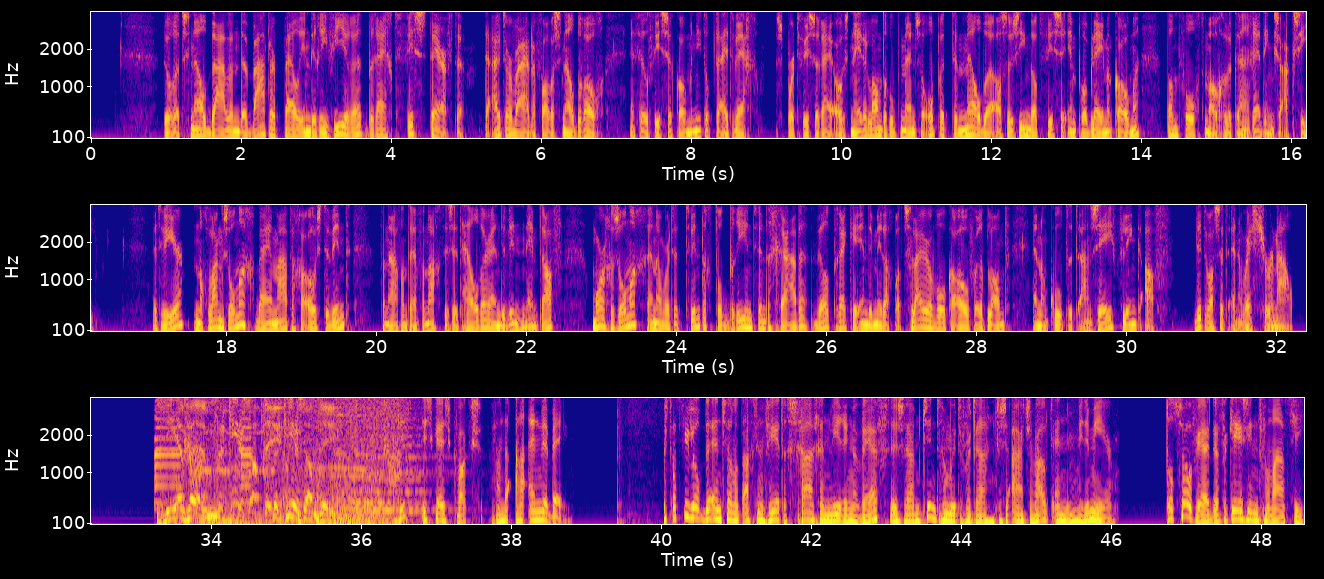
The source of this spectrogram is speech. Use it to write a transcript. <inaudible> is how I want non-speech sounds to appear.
Door het snel dalende waterpeil in de rivieren dreigt vissterfte. De uiterwaarden vallen snel droog en veel vissen komen niet op tijd weg. Sportvisserij Oost-Nederland roept mensen op het te melden als ze zien dat vissen in problemen komen. Dan volgt mogelijk een reddingsactie. Het weer, nog lang zonnig bij een matige oostenwind. Vanavond en vannacht is het helder en de wind neemt af. Morgen zonnig en dan wordt het 20 tot 23 graden. Wel trekken in de middag wat sluierwolken over het land en dan koelt het aan zee flink af. Dit was het NOS Journaal. ZFM, verkeersupdate. verkeersupdate. Dit is Kees Kwaks van de ANWB. Er staat file op de N248 Schagen-Wieringerwerf. Er is ruim 20 minuten vertraging tussen Aartswoud en Middenmeer. Tot zover de verkeersinformatie.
